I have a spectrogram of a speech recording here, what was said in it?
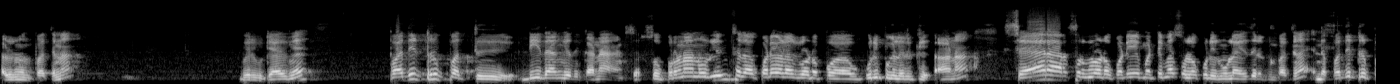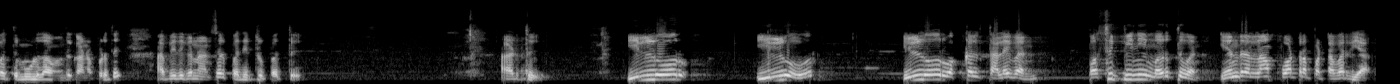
அப்படின்னு வந்து பார்த்தீங்கன்னா வெரி பதிற்று பத்து டி தாங்க இதுக்கான ஆன்சர் ஸோ புறநானூர்லையும் சில கொடையாளர்களோட ப- குறிப்புகள் இருக்கு. ஆனா சேர அரசர்களோட கொடையை மட்டுமே சொல்லக்கூடிய நூலா எது இருக்குன்னு பார்த்தீங்கன்னா இந்த பதிற்று பத்து நூல் தான் வந்து காணப்படுது. அப்ப இதுக்கான ஆன்சர் பதிற்று பத்து அடுத்து இல்லோர் இல்லோர் இல்லோர் ஒக்கல் தலைவன் பசுப்பினி மருத்துவன் என்றெல்லாம் போற்றப்பட்டவர் யார்?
